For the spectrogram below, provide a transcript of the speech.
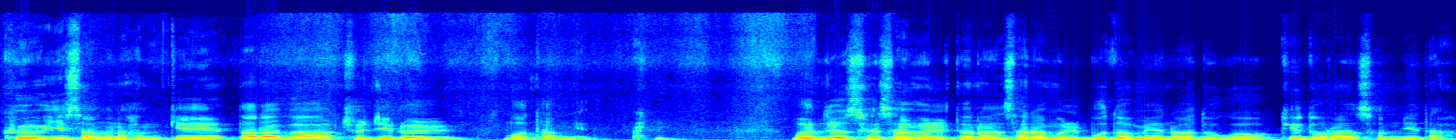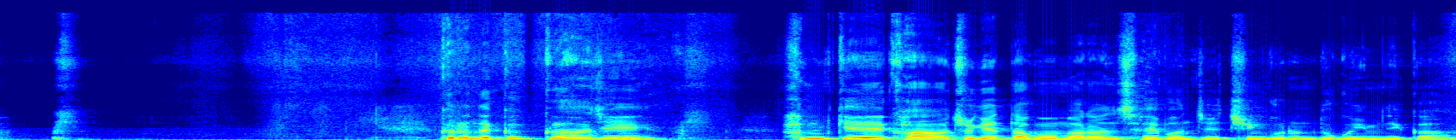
그 이상은 함께 따라가 주지를 못합니다. 먼저 세상을 떠난 사람을 무덤에 놔두고 뒤돌아섭니다. 그런데 끝까지 함께 가주겠다고 말한 세 번째 친구는 누구입니까?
